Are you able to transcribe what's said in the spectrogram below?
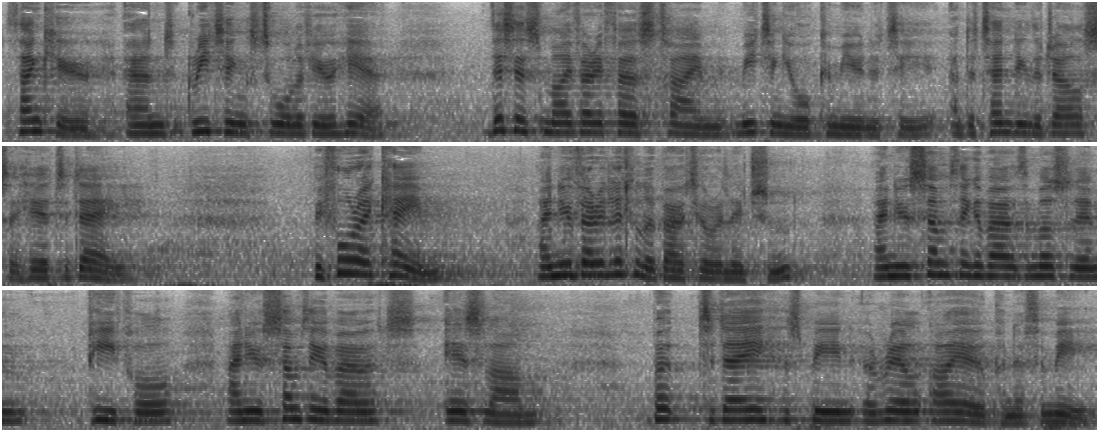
Thank you, and greetings to all of you here. This is my very first time meeting your community and attending the Jalsa here today. Before I came, I knew very little about your religion. I knew something about the Muslim people. I knew something about Islam. But today has been a real eye opener for me.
